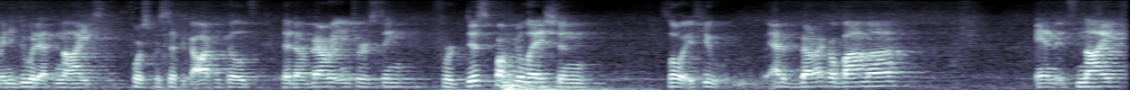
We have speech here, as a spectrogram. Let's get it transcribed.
when you do it at night for specific articles that are very interesting for this population. So if you added Barack Obama and it's night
